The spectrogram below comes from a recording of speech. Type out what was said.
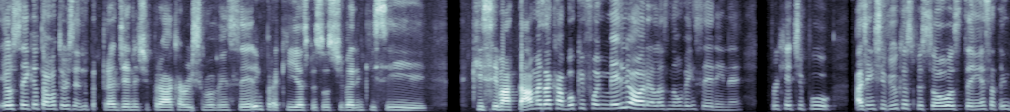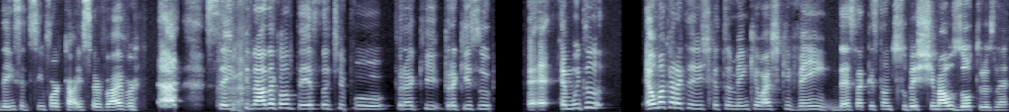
Eu sei que eu tava torcendo para Janet e para Karishma vencerem, para que as pessoas tiverem que se que se matar, mas acabou que foi melhor elas não vencerem, né? Porque tipo, a gente viu que as pessoas têm essa tendência de se enforcar em Survivor sem que nada aconteça, tipo, para que para que isso é, é, é muito é uma característica também que eu acho que vem dessa questão de subestimar os outros, né?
